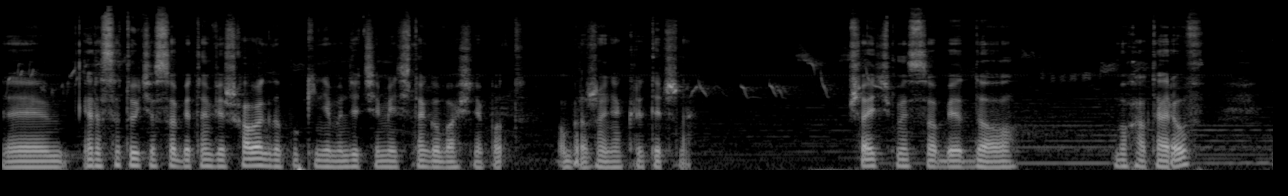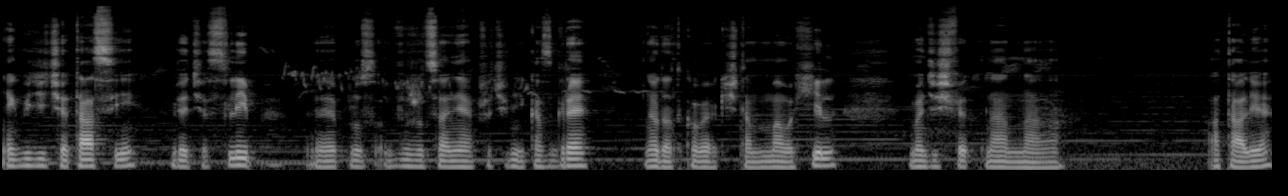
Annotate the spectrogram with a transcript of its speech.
yy, resetujcie sobie ten wierzchołek, dopóki nie będziecie mieć tego właśnie pod obrażenia krytyczne. Przejdźmy sobie do bohaterów. Jak widzicie, Tassi, wiecie, sleep yy, plus wyrzucenie przeciwnika z gry, dodatkowo jakiś tam mały heal. Będzie świetna na Atalię,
